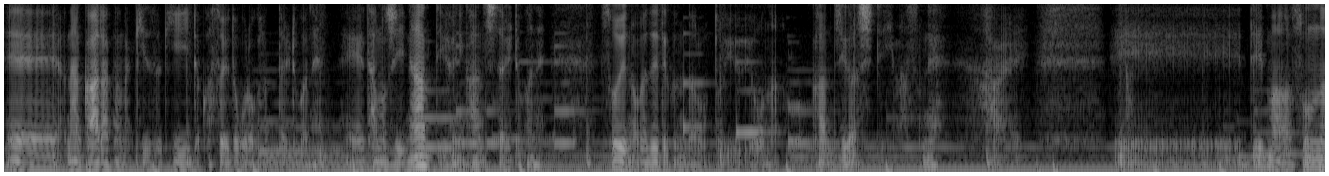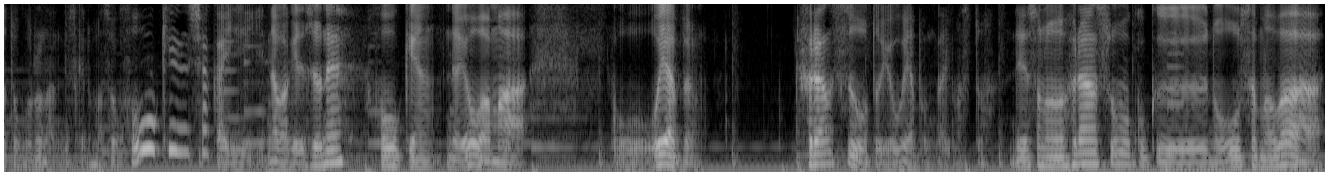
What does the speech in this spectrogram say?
えー、なんか新たな気づきとかそういうところがあったりとかね、えー、楽しいなっていうふうに感じたりとかねそういうのが出てくるんだろうというような感じがしていますね。はいえー、でまあそんなところなんですけど、まあ、そ封建社会なわけですよね。封建で要はまあこう親分フランス王という親分がいますと。でそのフランス王国の王様は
